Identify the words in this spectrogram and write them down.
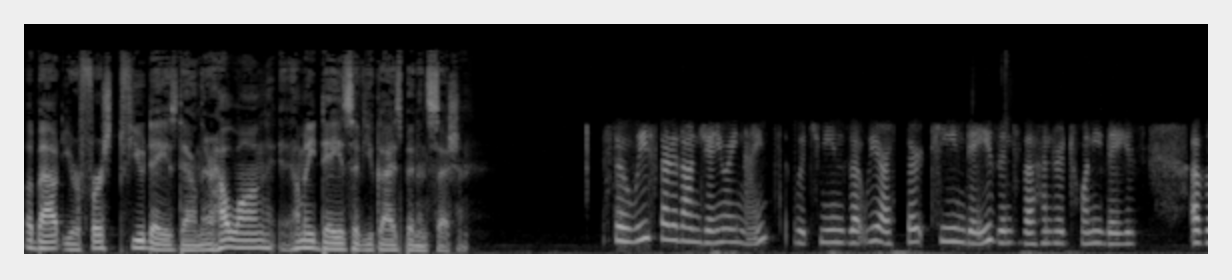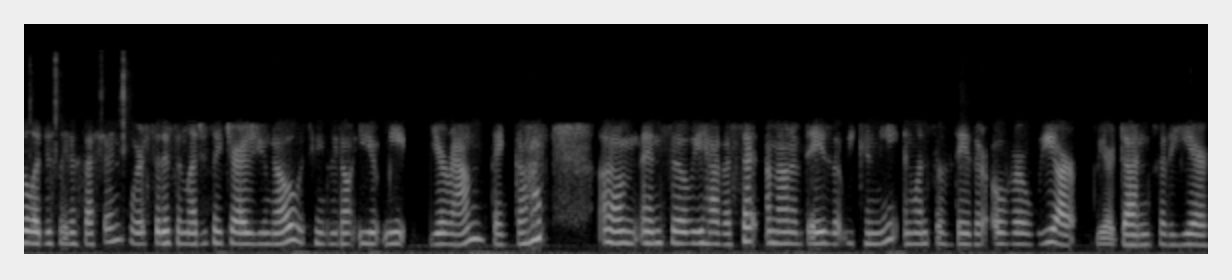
about your first few days down there. How long, how many days have you guys been in session? So we started on January 9th, which means that we are 13 days into the 120 days of the legislative session. We're a citizen legislature, as you know, which means we don't meet year round, thank God. Um, and so we have a set amount of days that we can meet, and once those days are over, we are we are done for the year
